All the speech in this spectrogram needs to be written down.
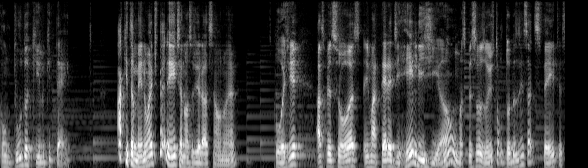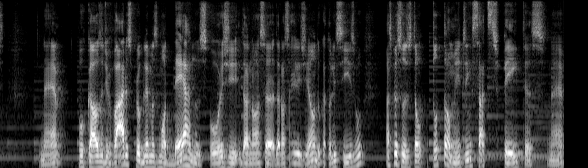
com tudo aquilo que tem. Aqui também não é diferente a nossa geração, não é? Hoje as pessoas, em matéria de religião, as pessoas hoje estão todas insatisfeitas, né? Por causa de vários problemas modernos hoje da nossa, da nossa religião, do catolicismo, as pessoas estão totalmente insatisfeitas, né?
